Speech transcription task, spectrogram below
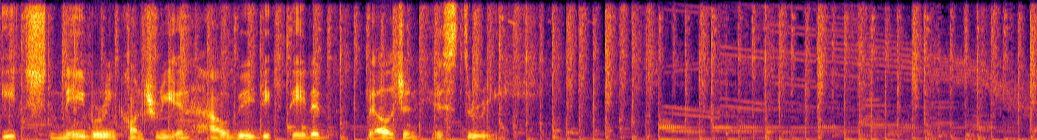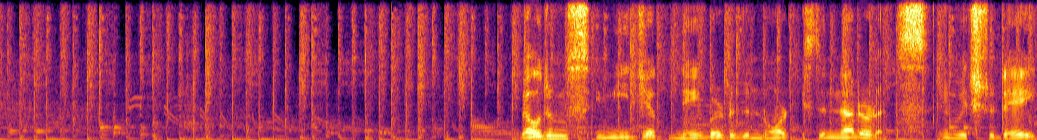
each neighboring country and how they dictated Belgian history. Belgium's immediate neighbor to the north is the Netherlands, in which today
